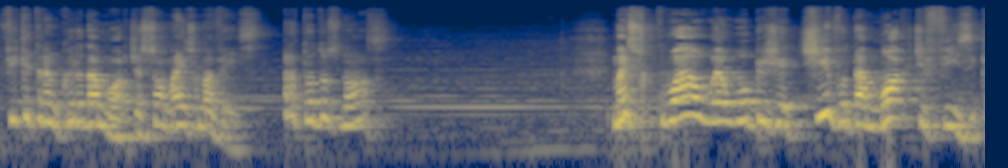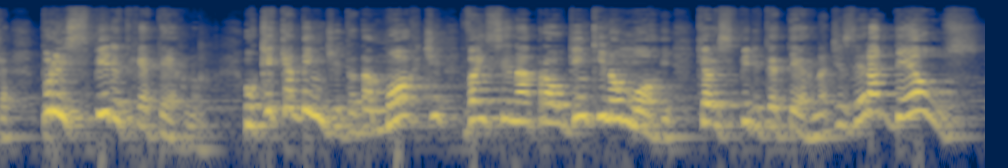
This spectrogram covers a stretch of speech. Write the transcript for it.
Fique tranquilo da morte, é só mais uma vez. Para todos nós. Mas qual é o objetivo da morte física? Para o espírito que é eterno o que, que a bendita da morte vai ensinar para alguém que não morre, que é o Espírito Eterno? A dizer adeus.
